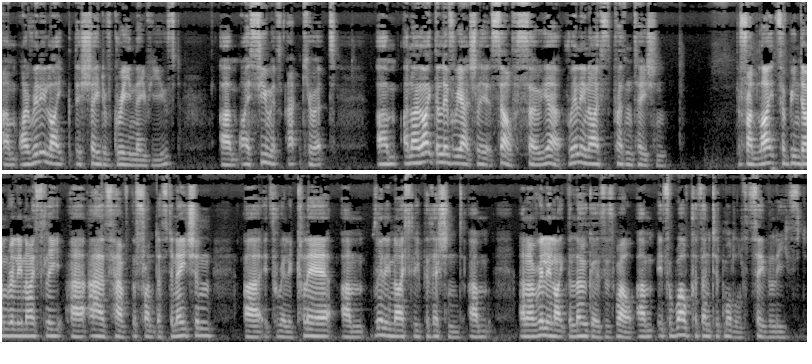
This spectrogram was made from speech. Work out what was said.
Um, I really like this shade of green they've used. Um, I assume it's accurate. Um, and I like the livery actually itself, so yeah, really nice presentation. The front lights have been done really nicely, uh, as have the front destination. Uh, it's really clear, um, really nicely positioned, um, and I really like the logos as well. Um, it's a well-presented model, to say the least.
